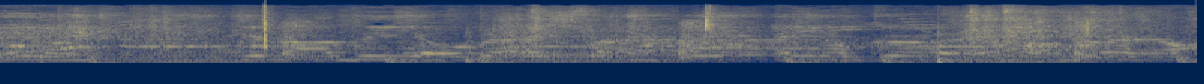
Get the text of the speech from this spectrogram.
No! Can I be your best friend? And your girl and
